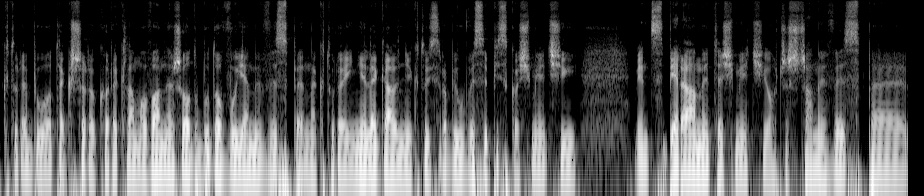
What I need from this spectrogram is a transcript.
które było tak szeroko reklamowane, że odbudowujemy wyspę, na której nielegalnie ktoś zrobił wysypisko śmieci więc zbieramy te śmieci, oczyszczamy wyspę, e,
